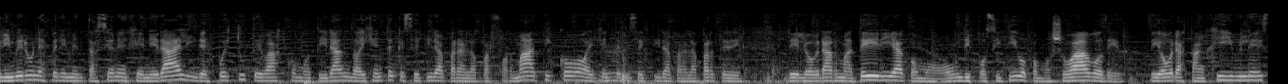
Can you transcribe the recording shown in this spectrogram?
primero una experimentación en general y después tú te vas como tirando. Hay gente que se tira para lo performático, hay gente que se tira para la parte de, de lograr materia, como un dispositivo, como yo hago, de, de obras tangibles.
